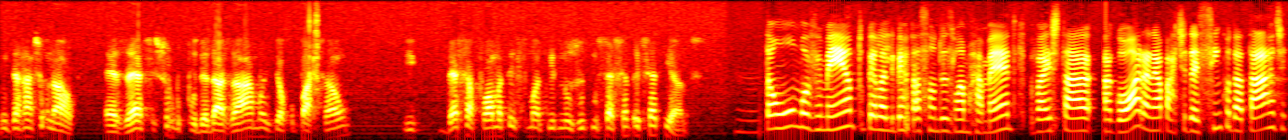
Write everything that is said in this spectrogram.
internacional. Exerce sob o poder das armas, de ocupação, e dessa forma tem se mantido nos últimos 67 anos. Então, o movimento pela libertação do Islam Hamed vai estar agora, né, a partir das 5 da tarde,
